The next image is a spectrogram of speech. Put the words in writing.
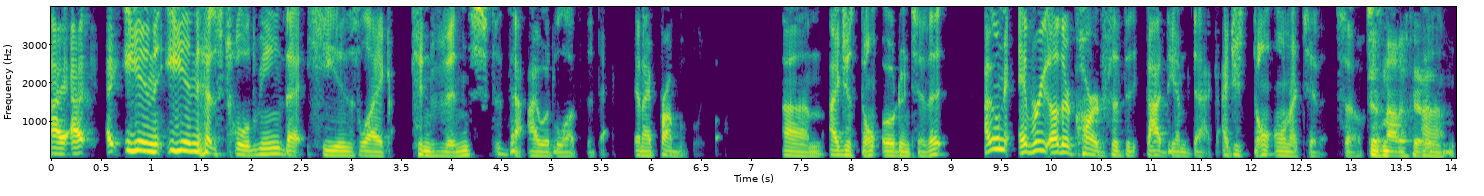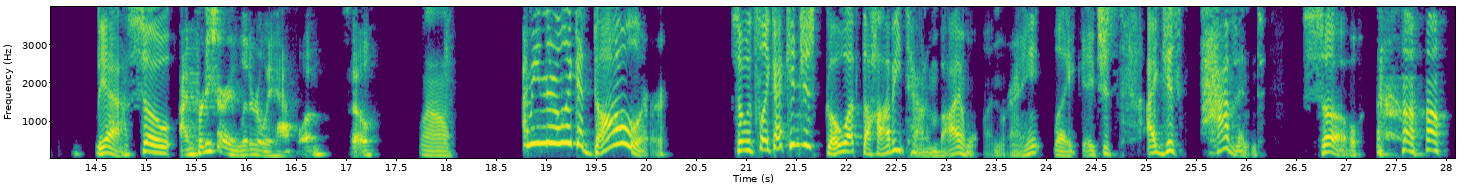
I, I, Ian Ian has told me that he is like convinced that I would love the deck, and I probably will. Um, I just don't own a Tivit. I own every other card for the goddamn deck. I just don't own a Tivit. So, just not a Tivit. um, yeah. So, i'm pretty sure i literally have one so well, I mean, they're like a dollar. So it's like I can just go up to Hobbytown and buy one, right? Like it just, I just haven't. So,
